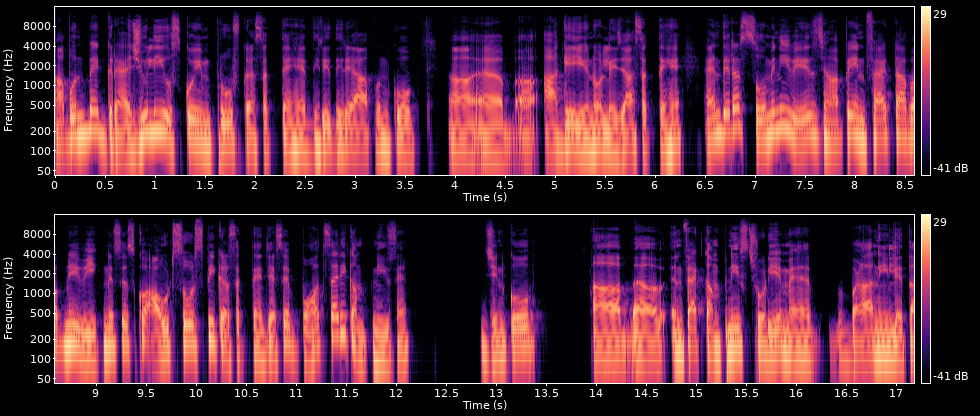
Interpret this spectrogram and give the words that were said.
आप उनमें ग्रेजुअली उसको इम्प्रूव कर सकते हैं धीरे धीरे आप उनको आ, आ, आगे यू you नो know, ले जा सकते हैं। And there are so many ways जहाँ पे इनफैक्ट आप अपनी वीकनेसेस को आउटसोर्स भी कर सकते हैं। जैसे बहुत सारी कंपनीज़ हैं जिनको इनफैक्ट कंपनीज़ छोड़िए मैं बड़ा नहीं लेता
